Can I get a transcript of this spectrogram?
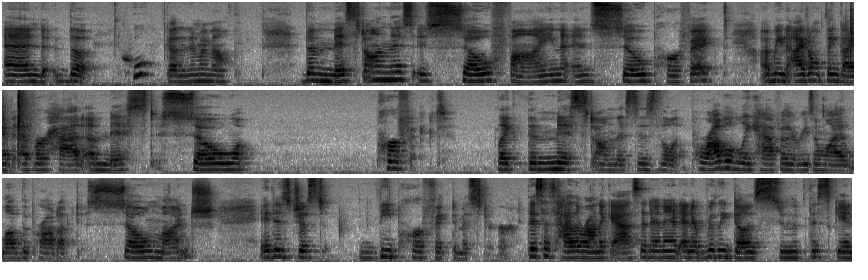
And the, whew, got it in my mouth. The mist on this is so fine and so perfect. I mean, I don't think I have ever had a mist so perfect. Like the mist on this is the, probably half of the reason why I love the product so much. It is just the perfect mister. This has hyaluronic acid in it and it really does soothe the skin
